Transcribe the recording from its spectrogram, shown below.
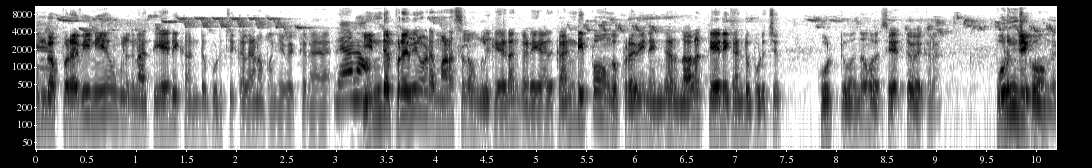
உங்க பிரவீனையே உங்களுக்கு நான் தேடி கண்டுபிடிச்சு கல்யாணம் பண்ணி வைக்கிறேன். இந்த பிரவீனோட மனசுல உங்களுக்கு இடம் கிடையாது. கண்டிப்பா உங்க பிரவீன் எங்க இருந்தாலும் தேடி கண்டுபிடிச்சு கூட்டு வந்து உங்களை சேர்த்து வைக்கிறேன். புரிஞ்சுக்கோங்க.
